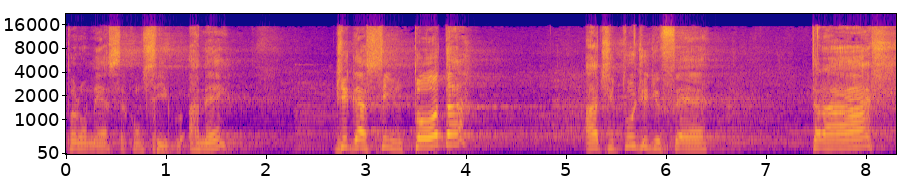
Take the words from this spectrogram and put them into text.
promessa consigo. Amém? Diga assim: toda a atitude de fé traz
